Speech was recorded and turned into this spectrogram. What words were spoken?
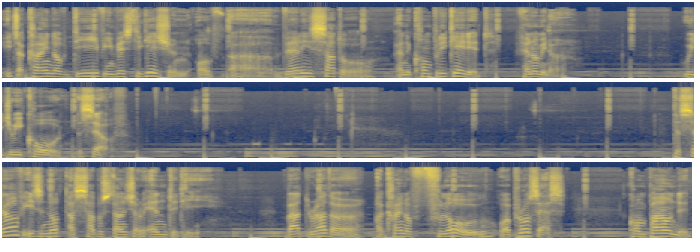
It's a kind of deep investigation of uh, very subtle and complicated phenomena, which we call the self. The self is not a substantial entity, but rather a kind of flow or process compounded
